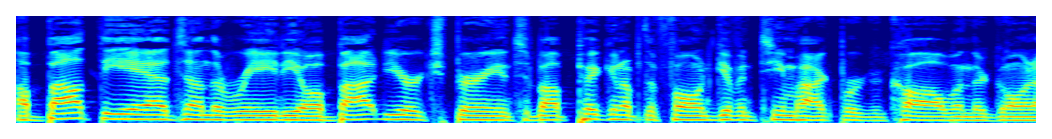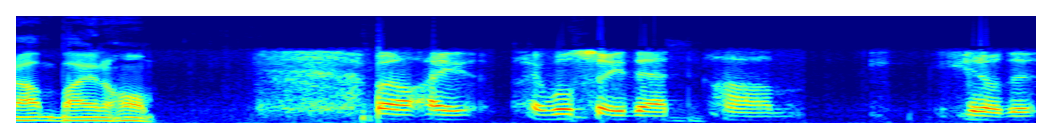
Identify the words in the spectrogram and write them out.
about the ads on the radio, about your experience, about picking up the phone, giving Team Hochberg a call when they're going out and buying a home? Well, I I will say that um, you know that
